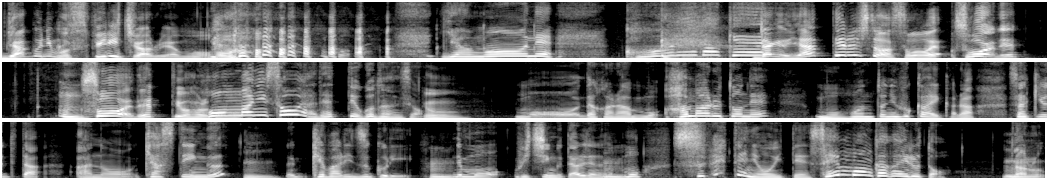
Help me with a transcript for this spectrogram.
逆にもうスピリチュアルや もう。いやもうねこれだけ。だけどやってる人はそうやそうやで、うん。そうやでって言わはると思う。んほまにそうやでっていうことなんですよ。うん。もうだからもうハマるとねもう本当に深いからさっき言ってたあのキャスティング？うん。毛針作り、うん。でもうフィッシングってあるじゃない。ですか、うん。もう全てにおいて専門家がいると。なる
